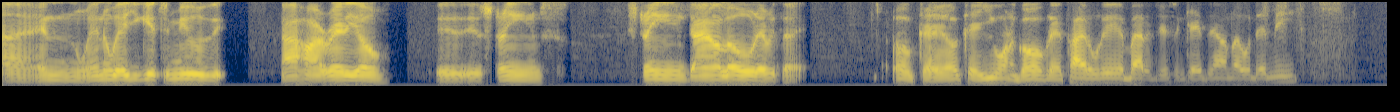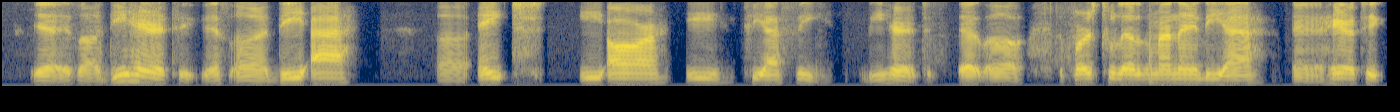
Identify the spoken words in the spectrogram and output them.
uh, and anywhere you get your music. iHeartRadio, it, it streams, stream, download, everything. Okay, okay. You want to go over that title there about it just in case they don't know what that means? Yeah, it's uh D Heretic. That's uh D I uh H E R E T I C. D Heretic. That's uh the first two letters of my name, D I, and Heretic.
